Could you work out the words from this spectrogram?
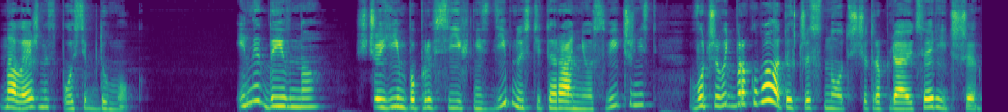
належний спосіб думок. І не дивно, що їм, попри всі їхні здібності та ранню освіченість, вочевидь бракувало тих чеснот, що трапляються рідше,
